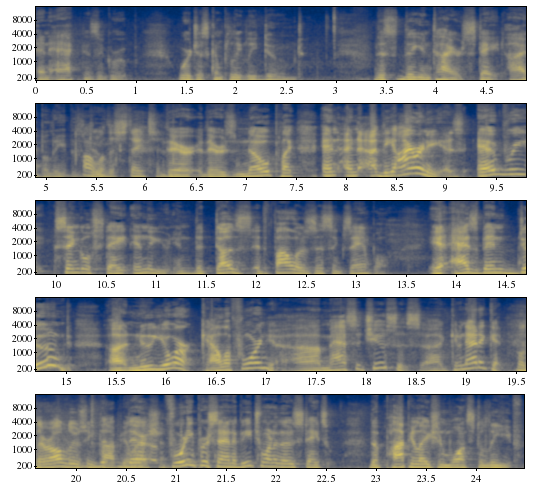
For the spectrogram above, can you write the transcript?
and act as a group, we're just completely doomed. This the entire state, I believe, is Oh, well, doomed. the state's in there. There's no place, and and uh, the irony is, every single state in the union that does it follows this example. It has been doomed. Uh, New York, California, uh, Massachusetts, uh, Connecticut. Well, they're all losing population. Forty percent of each one of those states, the population wants to leave.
